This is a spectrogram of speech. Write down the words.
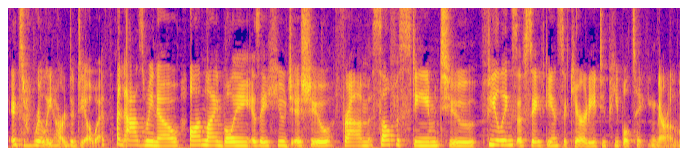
it's really hard to deal with. And as we know, online bullying is a huge issue from self-esteem to feelings of safety and security to people taking their own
